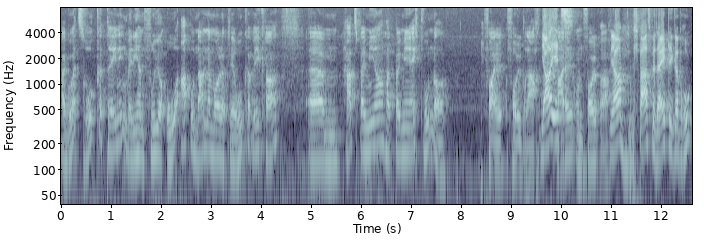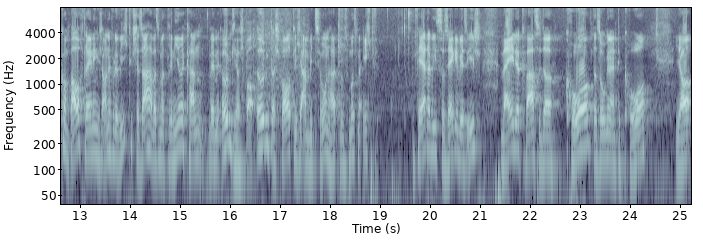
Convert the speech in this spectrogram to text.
ein gutes Ruckertraining, weil ich früher auch ab und an einmal einen kleinen Ruckerweg gehabt. Ähm, hat's bei mir, hat bei mir echt Wunder voll, vollbracht. Ja, jetzt- Fall und vollbracht. Ja, Spaß beiseite. Ich glaube, Ruck- und Bauchtraining ist eine von der wichtigsten Sachen, was man trainieren kann, wenn man irgendeine, Sport, irgendeine sportliche Ambition hat. Das muss man echt fairerweise so sagen, wie es ist, weil ja quasi der Core, der sogenannte Core, ja,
